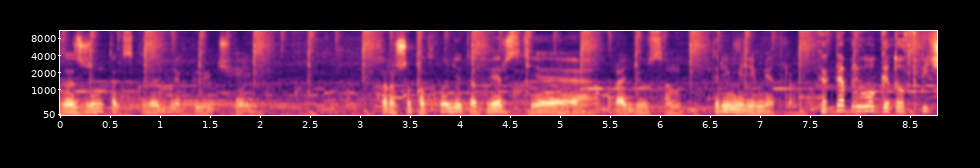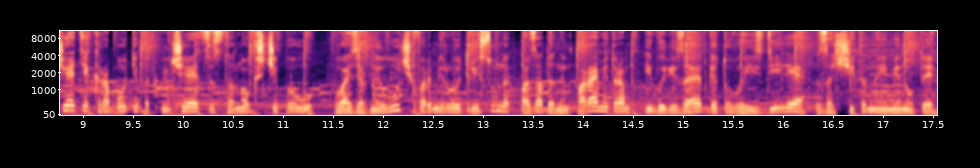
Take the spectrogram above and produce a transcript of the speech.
зажим, так сказать, для ключей хорошо подходит отверстие радиусом 3 мм. Когда брелок готов к печати, к работе подключается станок с ЧПУ. Лазерный луч формирует рисунок по заданным параметрам и вырезает готовые изделия за считанные минуты.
